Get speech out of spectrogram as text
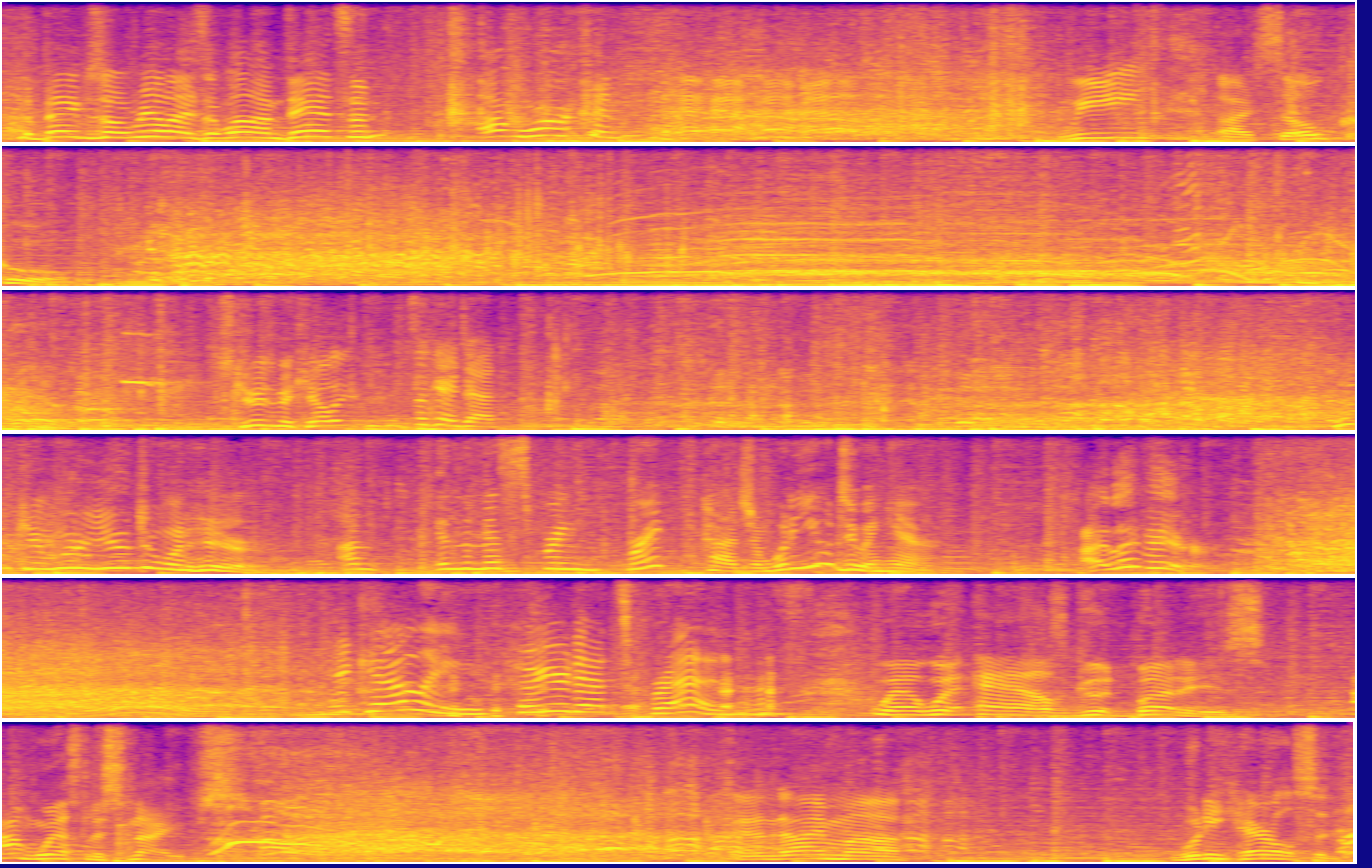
the babes don't realize that while I'm dancing, I'm working. We are so cool. Excuse me, Kelly. It's okay, Dad. Pumpkin, what are you doing here? I'm in the Miss Spring Break pageant. What are you doing here? I live here. Hey, Kelly, who are your dad's friends? Well, we're Al's good buddies. I'm Wesley Snipes. And I'm, uh, Woody Harrelson. I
